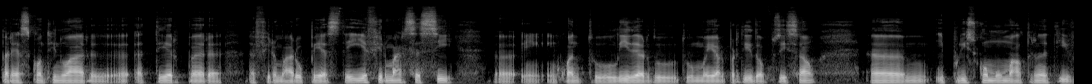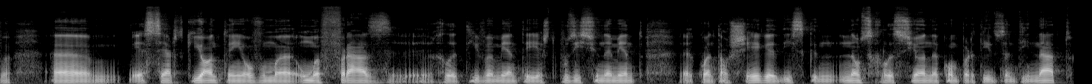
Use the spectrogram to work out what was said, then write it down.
parece continuar uh, a ter para afirmar o PSD e afirmar-se a si uh, enquanto líder do, do maior partido da oposição e por isso como uma alternativa. é certo que ontem houve uma, uma frase eh, relativamente a este posicionamento uh, quanto ao Chega, disse que não se relaciona com partidos anti-NATO,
